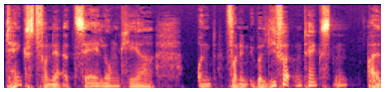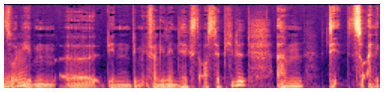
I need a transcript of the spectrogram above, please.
Text, von der Erzählung her und von den überlieferten Texten, also Mhm. eben äh, den, dem Evangelientext aus der Bibel, ähm, die, so eine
